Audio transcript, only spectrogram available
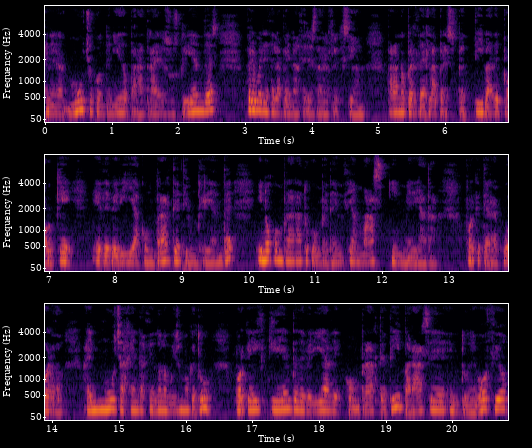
generar mucho contenido para atraer a esos clientes, pero merece la pena hacer esta reflexión para no perder la perspectiva de por qué eh, debería comprarte a ti un cliente y no comprar a tu competencia más inmediata porque te recuerdo, hay mucha gente haciendo lo mismo que tú, porque el cliente debería de comprarte a ti, pararse en tu negocio,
